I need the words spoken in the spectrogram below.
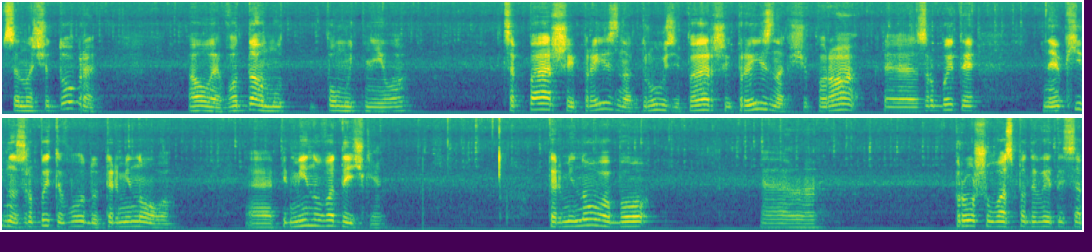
все наче добре. Але вода помутніла. Це перший признак, друзі, перший признак, що пора е, зробити, необхідно зробити воду терміново. Е, підміну водички. Терміново, бо е, прошу вас подивитися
